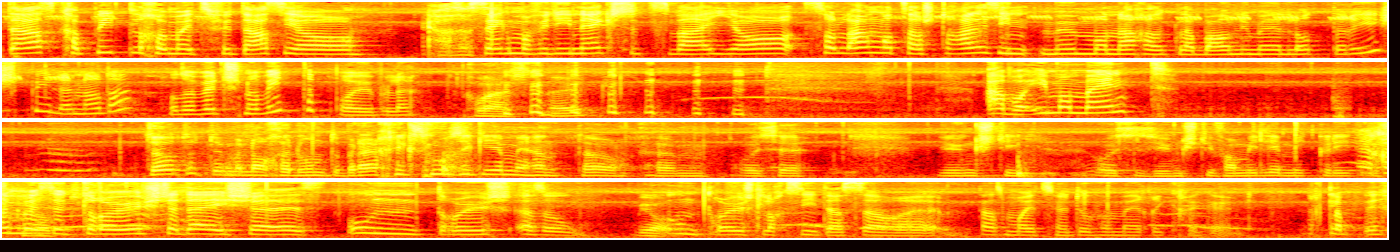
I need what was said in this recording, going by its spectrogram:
das Kapitel können wir jetzt für das Jahr Also sagen wir für die nächsten zwei Jahre, solange wir in Australien sind, müssen wir nachher glaube auch nicht mehr Lotterie spielen, oder? Oder willst du noch weiter pröbeln? Ich weiß nicht. Aber im Moment, so, da tun wir nachher Unterbrechungsmusik. Wir haben da ähm, unsere jüngste, unser jüngste Familienmitglied. ich ist musste trösten, der ist äh, untröst, also, Ja. untröstlich gewesen, dass, er, äh, dass wir jetzt nicht auf Amerika gehen. Ich glaube, ich...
